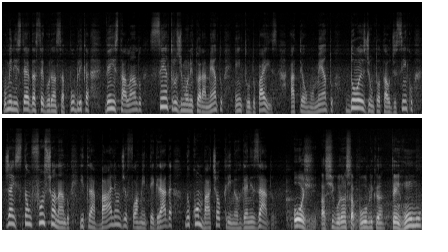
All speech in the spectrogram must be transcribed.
o Ministério da Segurança Pública vem instalando centros de monitoramento em todo o país. Até o momento, dois de um total de cinco já estão funcionando e trabalham de forma integrada no combate ao crime organizado. Hoje, a segurança pública tem rumo,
